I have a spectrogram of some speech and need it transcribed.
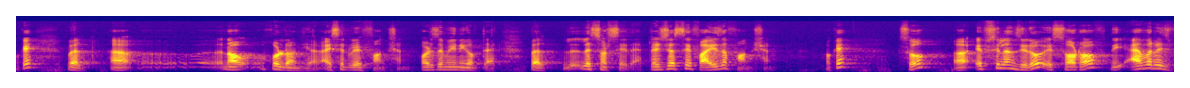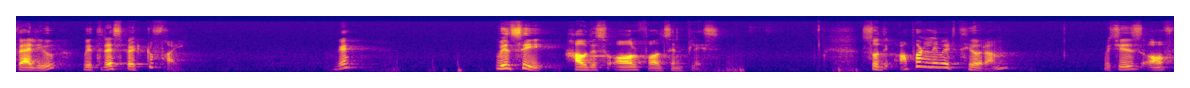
Okay. Well, uh, now hold on here I said wave function what is the meaning of that? Well let us not say that let us just say phi is a function. Okay. So, uh, epsilon 0 is sort of the average value with respect to phi. Okay. We will see how this all falls in place. So, the upper limit theorem which is of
